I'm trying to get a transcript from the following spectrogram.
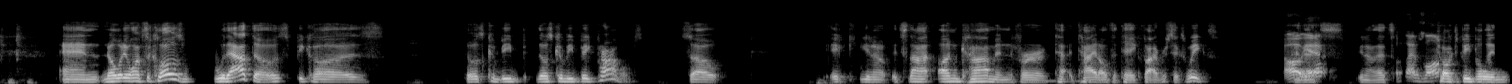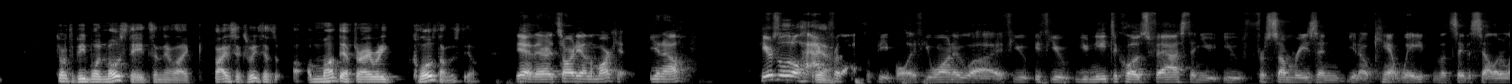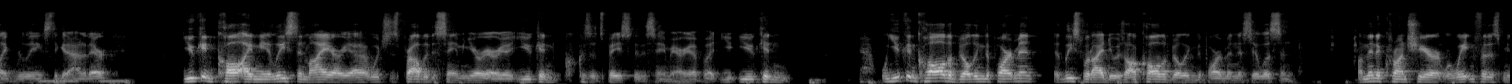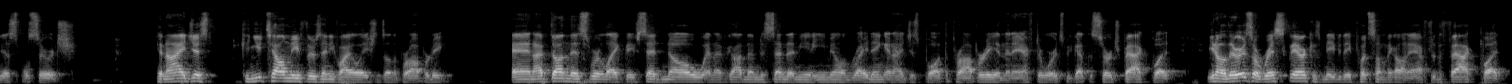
and nobody wants to close without those because those could be those could be big problems. So, it you know it's not uncommon for t- title to take five or six weeks. Oh And yeah, you know that's sometimes longer. talk to people in talk to people in most states, and they're like five six weeks. That's a month after I already closed on this deal. Yeah, there it's already on the market. You know, here's a little hack Yeah. for that for people. If you want to, uh, if you if you you need to close fast and you you for some reason you know can't wait. Let's say the seller like really needs to get out of there. You can call. I mean, at least in my area, which is probably the same in your area, you can because it's basically the same area. But you you can. Well, you can call the building department. At least what I do is I'll call the building department and say, "Listen, I'm in a crunch here. We're waiting for this municipal search. Can I just can you tell me if there's any violations on the property?" And I've done this where like they've said no, and I've gotten them to send me an email in writing, and I just bought the property, and then afterwards we got the search back. But you know there is a risk there because maybe they put something on after the fact. But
